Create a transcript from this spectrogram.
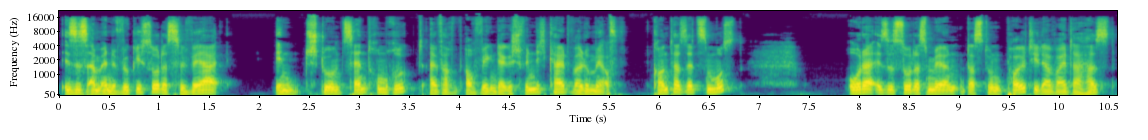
ist es am Ende wirklich so, dass Silver in Sturmzentrum rückt, einfach auch wegen der Geschwindigkeit, weil du mehr auf Konter setzen musst? Oder ist es so, dass, mir, dass du einen Polti da weiter hast,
